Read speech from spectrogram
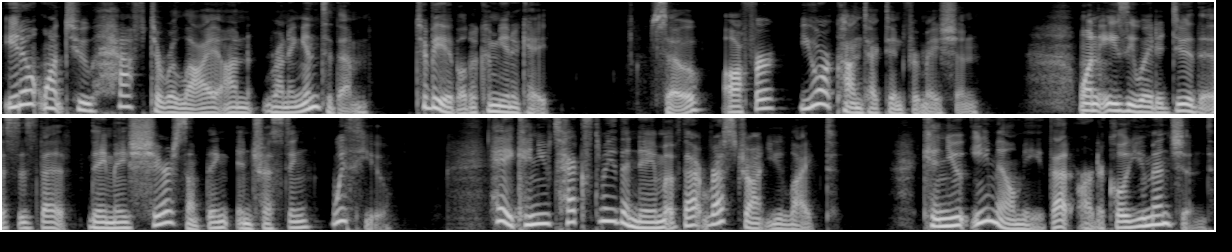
You don't want to have to rely on running into them to be able to communicate. So, offer your contact information one easy way to do this is that they may share something interesting with you. Hey, can you text me the name of that restaurant you liked? Can you email me that article you mentioned?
